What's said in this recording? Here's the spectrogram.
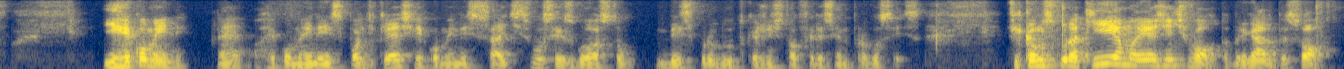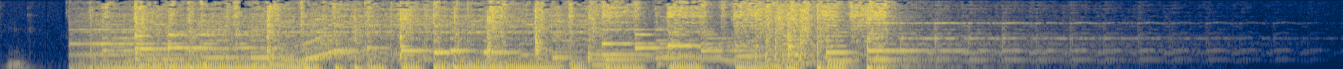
E recomendem, né? Recomendem esse podcast, recomendem esse site se vocês gostam desse produto que a gente está oferecendo para vocês. Ficamos por aqui e amanhã a gente volta. Obrigado, pessoal.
